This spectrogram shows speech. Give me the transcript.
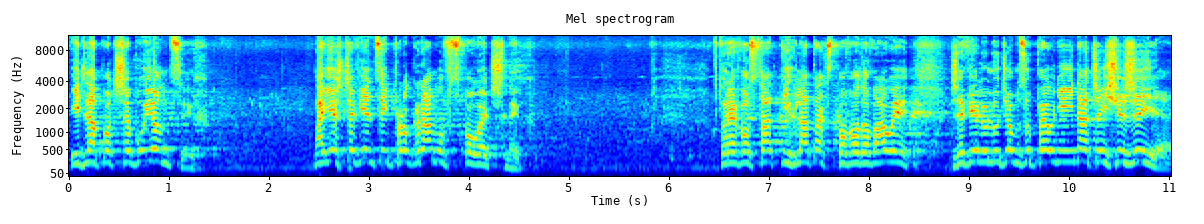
i dla potrzebujących, na jeszcze więcej programów społecznych które w ostatnich latach spowodowały, że wielu ludziom zupełnie inaczej się żyje,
